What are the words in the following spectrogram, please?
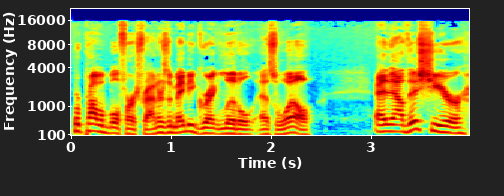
were probable first rounders, and maybe Greg Little as well. And now this year,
